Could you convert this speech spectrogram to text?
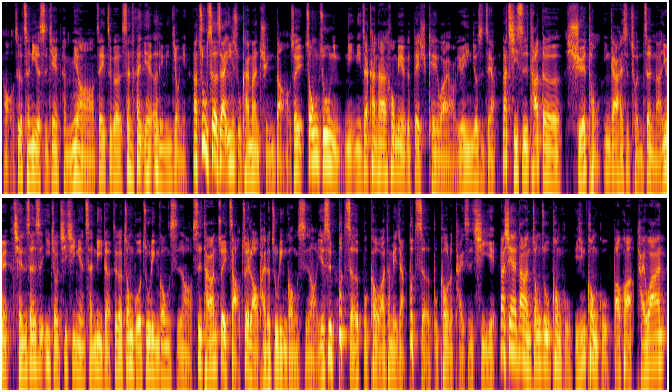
哦，这个成立的时间很妙哦，在这个圣诞夜 二零零九年，那注册在英属开曼群岛哈，所以中珠你你你再看它后面有个 dash ky 哦，原因就是这样。那其实它的血统应该还是纯正啊，因为前身是一九七七年成立的这个中国租赁公司哦，是台湾最早最老牌的租赁公司哦，也是不折不扣啊，他们讲不折不扣的台资企业。那现在当然中珠控股已经控股，包括。台湾、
